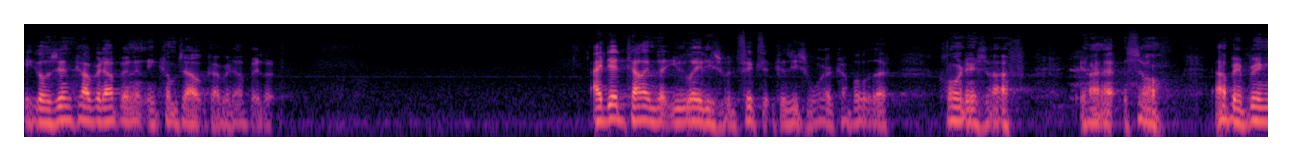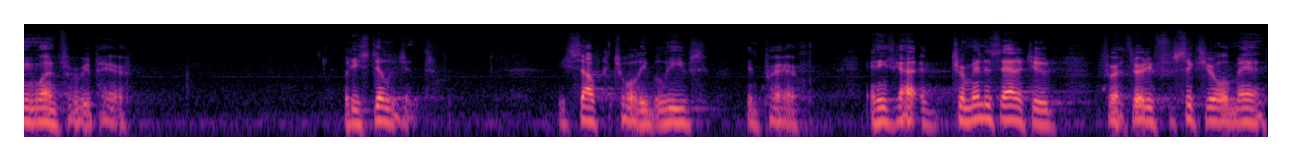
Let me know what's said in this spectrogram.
He goes in covered up in it, and he comes out covered up in it. I did tell him that you ladies would fix it because he's wore a couple of the corners off on it. So I'll be bringing one for repair. But he's diligent. He's self controlled. He believes in prayer. And he's got a tremendous attitude for a 36 year old man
